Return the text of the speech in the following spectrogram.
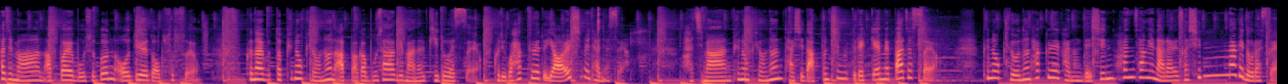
하지만 아빠의 모습은 어디에도 없었어요. 그날부터 피노키오는 아빠가 무사하기만을 기도했어요. 그리고 학교에도 열심히 다녔어요. 하지만 피노키오는 다시 나쁜 친구들의 게임에 빠졌어요. 피노키오는 학교에 가는 대신 환상의 나라에서 신나게 놀았어요.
